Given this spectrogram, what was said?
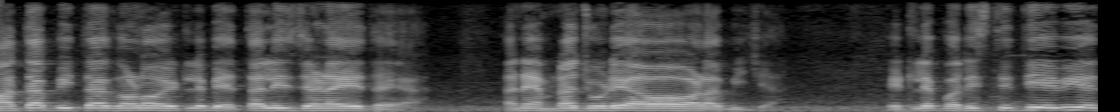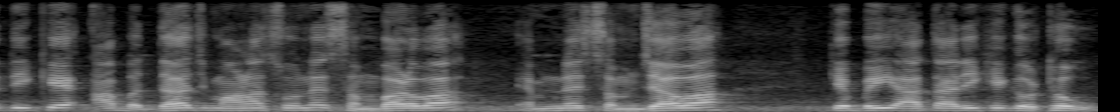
માતા પિતા ગણો એટલે બેતાલીસ જણા એ થયા અને એમના જોડે આવવાવાળા બીજા. એટલે પરિસ્થિતિ એવી હતી કે આ બધા જ માણસોને સંભાળવા, એમને સમજાવવા કે ભાઈ આ તારીખે ગોઠવવું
